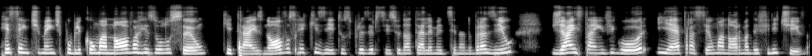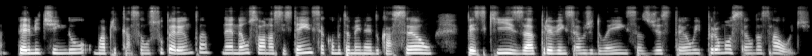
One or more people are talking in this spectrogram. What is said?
recentemente publicou uma nova resolução que traz novos requisitos para o exercício da telemedicina no Brasil, já está em vigor e é para ser uma norma definitiva, permitindo uma aplicação super ampla, né, não só na assistência, como também na educação, pesquisa, prevenção de doenças, gestão e promoção da saúde.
